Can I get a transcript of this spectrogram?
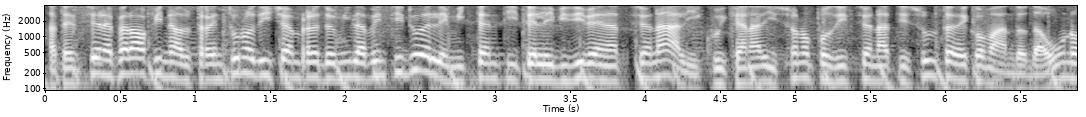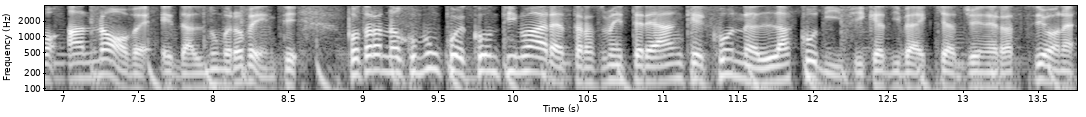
Attenzione però, fino al 31 dicembre 2022 le emittenti televisive nazionali, i cui canali sono posizionati sul telecomando da 1 a 9 e dal numero 20, potranno comunque continuare a trasmettere anche con la codifica di vecchia generazione.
